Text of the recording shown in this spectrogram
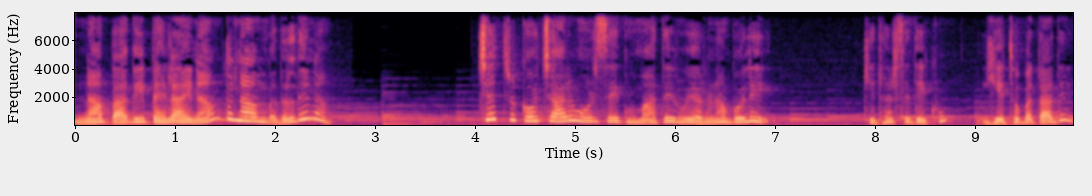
ना पा गई पहला इनाम तो नाम बदल देना। चित्र को चारों ओर से घुमाते हुए अरुणा बोली किधर से देखूँ? ये तो बता दे।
